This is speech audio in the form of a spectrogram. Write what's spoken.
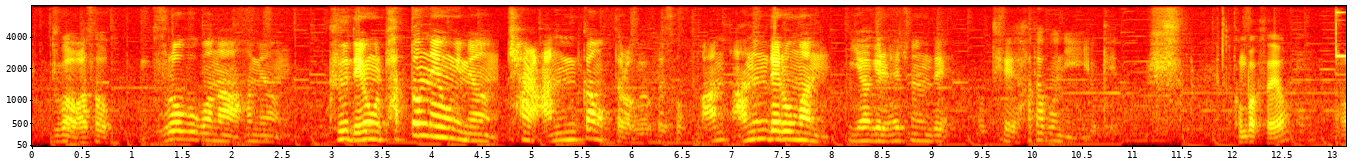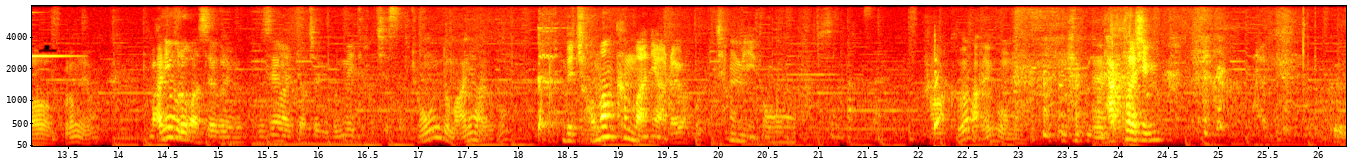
누가 와서 물어보거나 하면 그 내용을 봤던 내용이면 잘 안 까먹더라고요 그래서 안, 아는 대로만 이야기를 해주는데 어떻게 하다 보니 이렇게 권 박사요? 어 그럼요. 많이 물어봤어요 그러면 군생활 때 어차피 룸메이트 같이 했어요. 정훈도 많이 알고. 근데 저만큼 많이 알아요 창민이도 신박사. 아 그건 아니고. 닥터심 그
